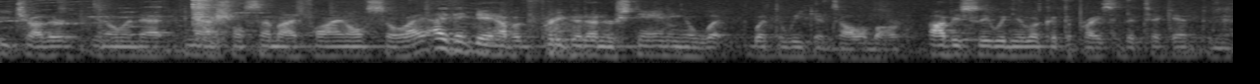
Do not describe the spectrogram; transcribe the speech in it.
each other you know in that national semifinal. So I, I think they have a pretty good understanding of what what the weekend's all about. Obviously, when you look at the price of the ticket and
